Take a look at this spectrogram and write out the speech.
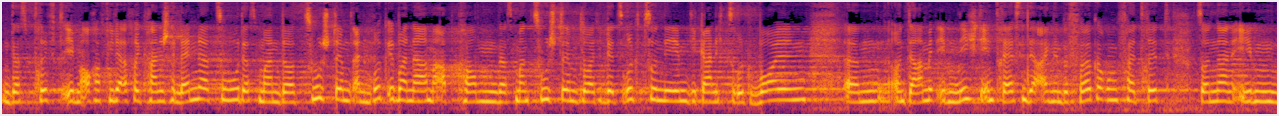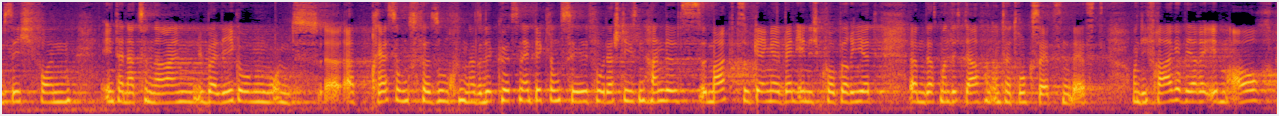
Das trifft eben auch auf viele afrikanische Länder zu, dass man dort zustimmt, einem Rückübernahmeabkommen, dass man zustimmt, Leute wieder zurückzunehmen, die gar nicht zurück wollen ähm, und damit eben nicht die Interessen der eigenen Bevölkerung vertritt, sondern eben sich von internationalen Überlegungen und äh, Erpressungsversuchen, also wir kürzen Entwicklungshilfe oder schließen Handelsmarktzugänge, wenn ihr nicht kooperiert, ähm, dass man sich davon unter Druck setzen lässt. Und die Frage wäre eben auch,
